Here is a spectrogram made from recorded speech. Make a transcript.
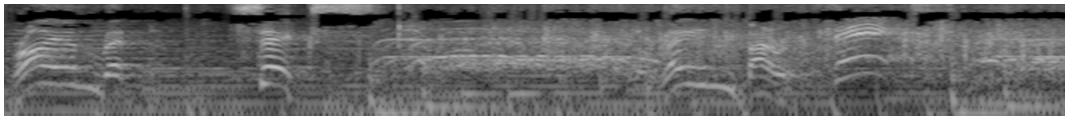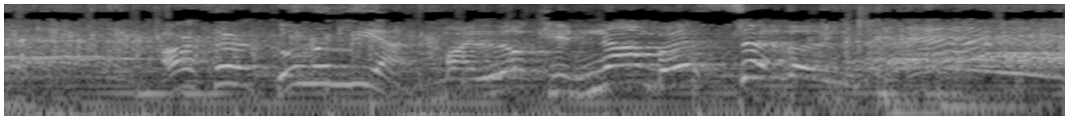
Brian Redmond, Six. Loraine Barry, Six. Arthur Gourounlian, My lucky number seven.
